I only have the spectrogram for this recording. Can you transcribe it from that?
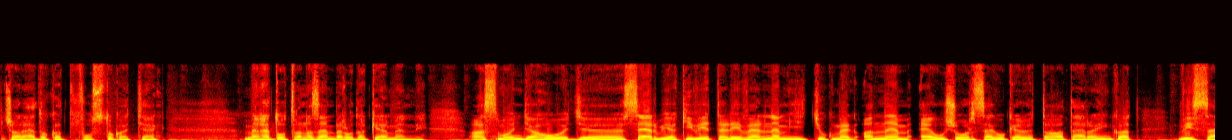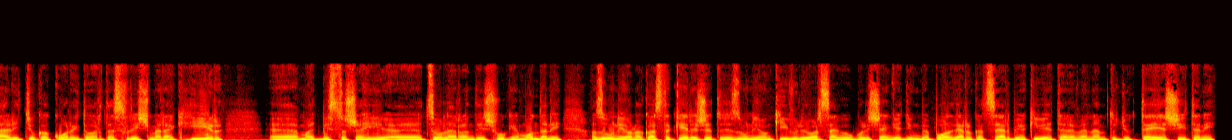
családokat fosztogatják. Mert hát ott van az ember, oda kell menni. Azt mondja, hogy Szerbia kivételével nem nyitjuk meg a nem EU-s országok előtt a határainkat, visszaállítjuk a koridort. Ez friss merek hír, majd biztos a Czoller Randi is fogja mondani. Az Uniónak azt a kérését, hogy az Unión kívüli országokból is engedjünk be polgárokat, Szerbia kivételével nem tudjuk teljesíteni,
